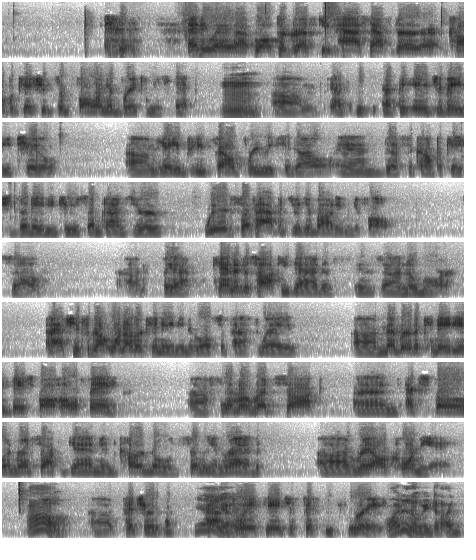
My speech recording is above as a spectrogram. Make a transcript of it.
anyway, uh, Walter Gretzky passed after uh, complications from falling and breaking his hip. Mm. um, at, the, at the age of 82. Um, he, he fell three weeks ago, and that's the complications. At 82, sometimes your weird stuff happens with your body when you fall. So, um, but yeah, Canada's hockey dad is, is uh, no more. I actually forgot one other Canadian who also passed away uh, member of the Canadian Baseball Hall of Fame, uh, former Red Sox and Expo and Red Sox again, and Cardinal and Philly and Red, uh, Rhéal Cormier, Oh, uh, pitcher, Yeah, passed yeah. away at the age of 53. oh, I didn't know he died.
